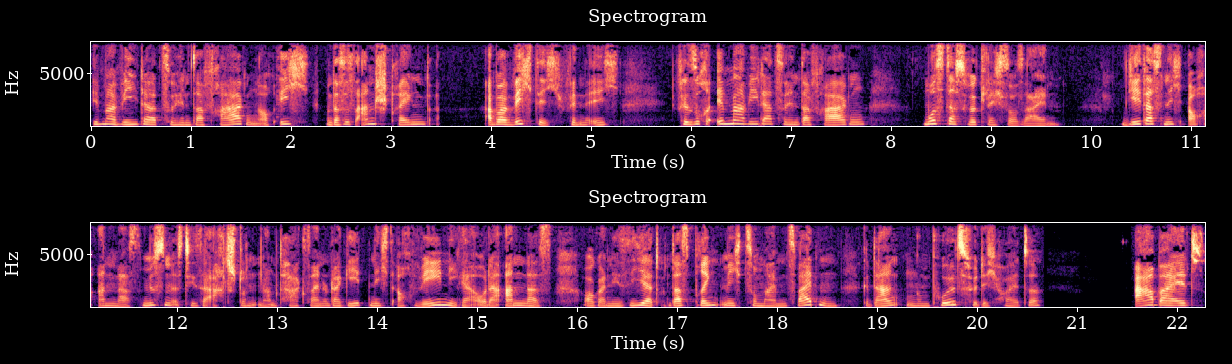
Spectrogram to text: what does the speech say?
immer wieder zu hinterfragen, auch ich, und das ist anstrengend, aber wichtig, finde ich, versuche immer wieder zu hinterfragen, muss das wirklich so sein? Geht das nicht auch anders? Müssen es diese acht Stunden am Tag sein oder geht nicht auch weniger oder anders organisiert? Und das bringt mich zu meinem zweiten Gedanken, Impuls für dich heute. Arbeit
